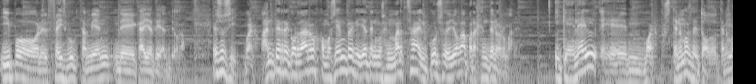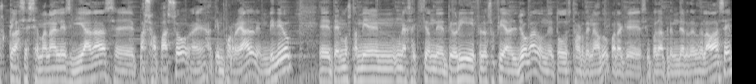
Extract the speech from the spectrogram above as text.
y por el Facebook también de Cállate Yoga. Eso sí, bueno, antes recordaros, como siempre, que ya tenemos en marcha el curso de yoga para gente normal y que en él, eh, bueno, pues tenemos de todo. Tenemos clases semanales guiadas eh, paso a paso, eh, a tiempo real, en vídeo. tenemos también una sección de teoría y filosofía del yoga, donde todo está ordenado para que se pueda aprender desde la base.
